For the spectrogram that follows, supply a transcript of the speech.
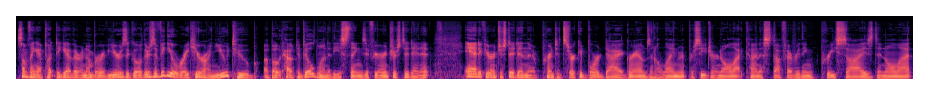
something I put together a number of years ago. There's a video right here on YouTube about how to build one of these things if you're interested in it. And if you're interested in the printed circuit board diagrams and alignment procedure and all that kind of stuff, everything pre-sized and all that,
